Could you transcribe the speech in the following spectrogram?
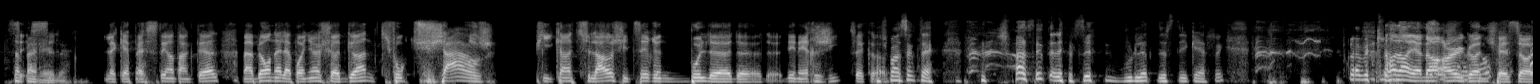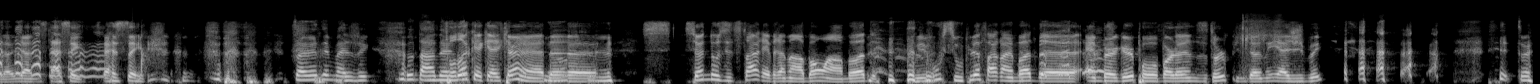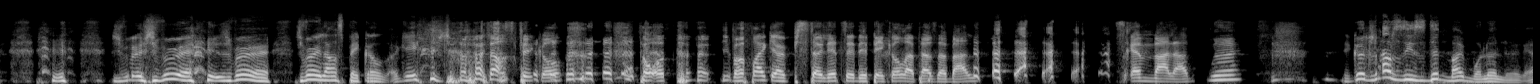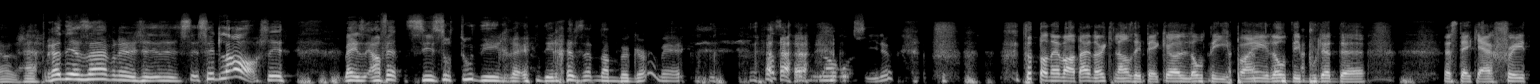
Ça paraît, là. La capacité en tant que telle. Ma blonde, elle a pogné un shotgun qu'il faut que tu charges. Puis quand tu lâches, il tire une boule de- de- de- d'énergie. Comme... Je pensais que que t'allais me dire une boulette de steak haché. Avec Non, non, il y en a un gun qui fait ça. C'est assez. C'est assez. Ça aurait été magique. Un Faudra que quelqu'un euh, de, euh, Si un de nos éditeurs est vraiment bon en mode, pouvez-vous, s'il vous plaît, faire un mode euh, hamburger pour Borderlands 2 puis le donner à JB? je veux, je veux, euh, je veux, un- je veux un lance pickle, ok? Dans ce pickle. Ton- Il va faire avec un pistolet, tu sais, des pickles à la place de balles. Ce serait malade. Ouais. Écoute, je lance des idées de même, moi, là. là. Je- Prenez-en, c'est de l'or. Ben, en fait, c'est surtout des, re- des recettes d'hamburger, mais je pense que c'est de l'or aussi, là. Tout ton inventaire, un qui lance des pickles, l'autre des pains, l'autre des boulettes de, de steak haché.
